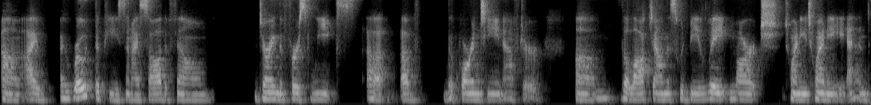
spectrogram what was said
um, I, I wrote the piece and I saw the film during the first weeks uh, of the quarantine after um, the lockdown. This would be late March 2020. And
